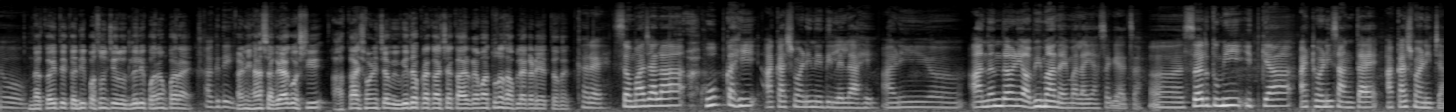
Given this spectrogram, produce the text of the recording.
हो. नकळी ती कधीपासूनची रुजलेली परंपरा आहे. अगदी. आणि ह्या सगळ्या गोष्टी आकाशवाणीच्या विविध प्रकारच्या कार्यक्रमातूनच आपल्याकडे येतात. खरंय. समाजाला खूप काही आकाशवाणीने दिलेलं आहे आणि आनंद आणि अभिमान आहे मला या सगळ्याचा. सर तुम्ही इतक्या आठवणी सांगताय आकाशवाणीच्या.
